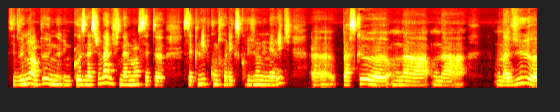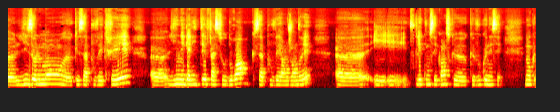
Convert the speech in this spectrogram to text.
c'est devenu un peu une, une, cause nationale finalement cette, cette lutte contre l'exclusion numérique parce que on a on a on a vu l'isolement que ça pouvait créer, l'inégalité face aux droits que ça pouvait engendrer. Euh, et, toutes les conséquences que, vous connaissez. Donc,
